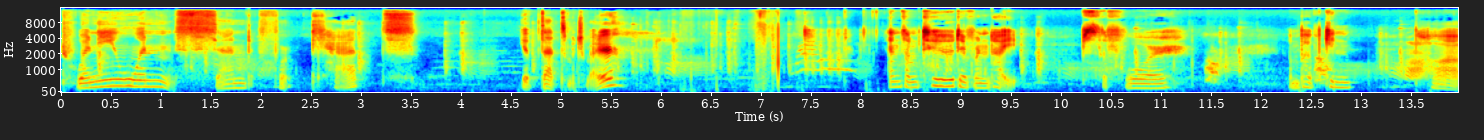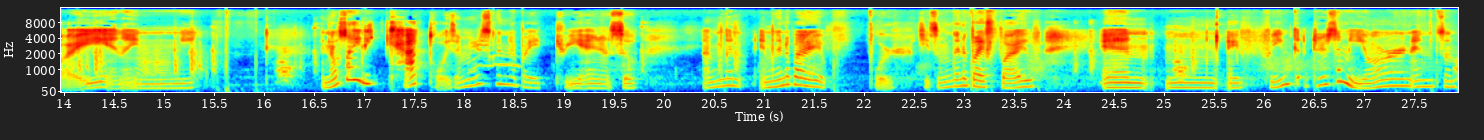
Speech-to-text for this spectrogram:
21 sand for cats. Yep, that's much better. And some two different types for pumpkin pie, and I need. And also I need cat toys. I'm just gonna buy three, and so I'm gonna I'm gonna buy four. Okay, so I'm gonna buy five, and um, I think there's some yarn and some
